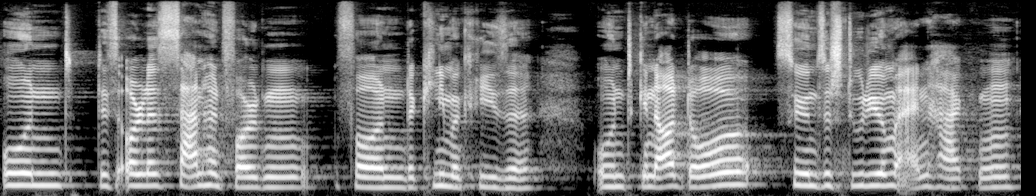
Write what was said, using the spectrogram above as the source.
Und das alles sind halt Folgen von der Klimakrise. Und genau da soll unser Studium einhaken.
